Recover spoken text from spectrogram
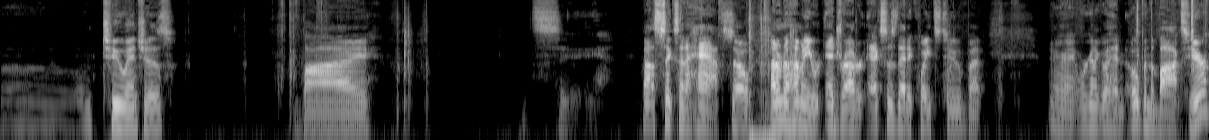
uh, 2 inches by let's see about six and a half. So I don't know how many Edge Router X's that equates to, but all right, we're going to go ahead and open the box here.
